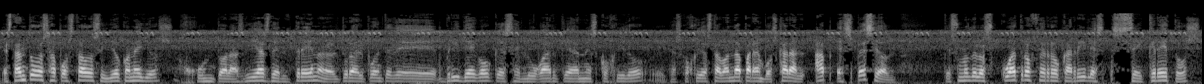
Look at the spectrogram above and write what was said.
Están todos apostados y yo con ellos junto a las vías del tren a la altura del puente de Bridego, que es el lugar que han escogido, eh, que ha escogido esta banda para emboscar al Up Special, que es uno de los cuatro ferrocarriles secretos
